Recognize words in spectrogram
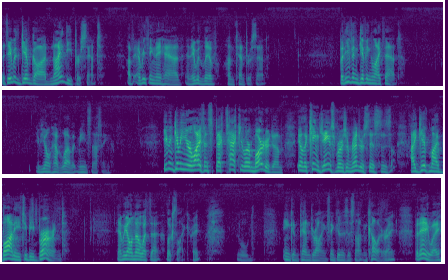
that they would give God 90% of everything they had, and they would live on 10%. But even giving like that, if you don't have love, it means nothing. Even giving your life in spectacular martyrdom. You know, the King James Version renders this as, I give my body to be burned. And we all know what that looks like, right? Little ink and pen drawing. Thank goodness it's not in color, right? But anyway,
